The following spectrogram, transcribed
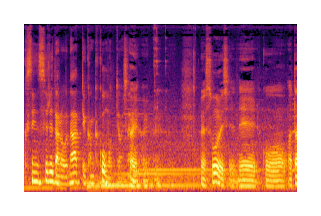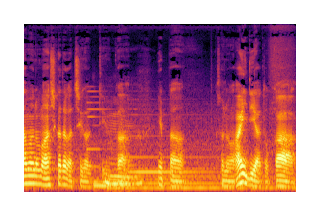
苦戦するだろうなっていう感覚を持ってましたね。はいはいはい。そうですよね。こう頭の回し方が違うっていうか、やっぱそのアイディアとか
